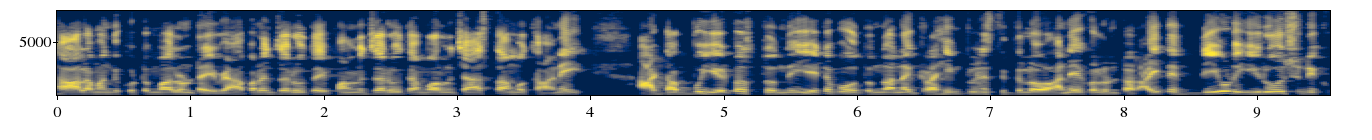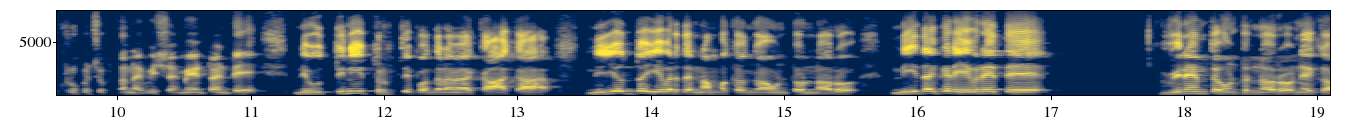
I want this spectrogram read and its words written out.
చాలామంది కుటుంబాలు ఉంటాయి వ్యాపారం జరుగుతాయి పనులు జరుగుతాయి పనులు చేస్తాము కానీ ఆ డబ్బు ఎటొస్తుంది ఎటుపోతుందో ఎటు పోతుందో అనే గ్రహింపులేని స్థితిలో అనేకులు ఉంటారు అయితే దేవుడు ఈరోజు నీకు కృప చూపుతున్న విషయం ఏంటంటే నువ్వు తిని తృప్తి పొందడమే కాక నీ యొద్ద ఎవరైతే నమ్మకంగా ఉంటున్నారో నీ దగ్గర ఎవరైతే వినయంతో ఉంటున్నారో నీకు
